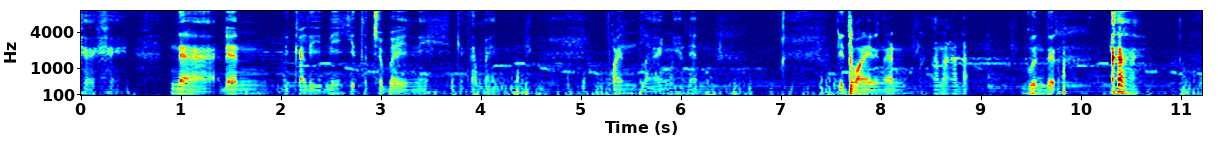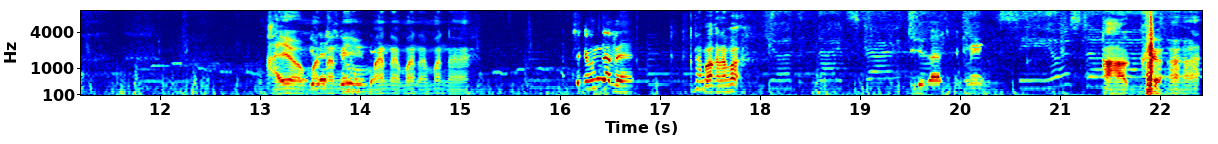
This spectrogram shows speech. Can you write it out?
Hehe. Nah, dan di kali ini kita coba ini kita main point blank dan ditemani dengan anak-anak gunder. Ayo, mana nih? Mana, mana, mana? Sudah enggak, Be? Kenapa, kenapa? Gila streaming. Kagak.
